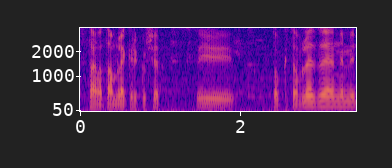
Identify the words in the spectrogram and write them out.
Стана там лек рикошет и топката влезе. Не ми...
